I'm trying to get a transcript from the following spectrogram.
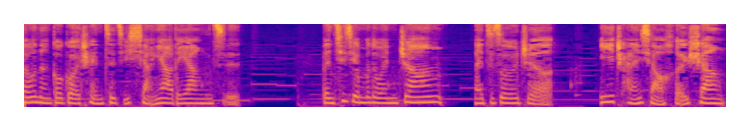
都能够过成自己想要的样子。本期节目的文章。来自作者一禅小和尚。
